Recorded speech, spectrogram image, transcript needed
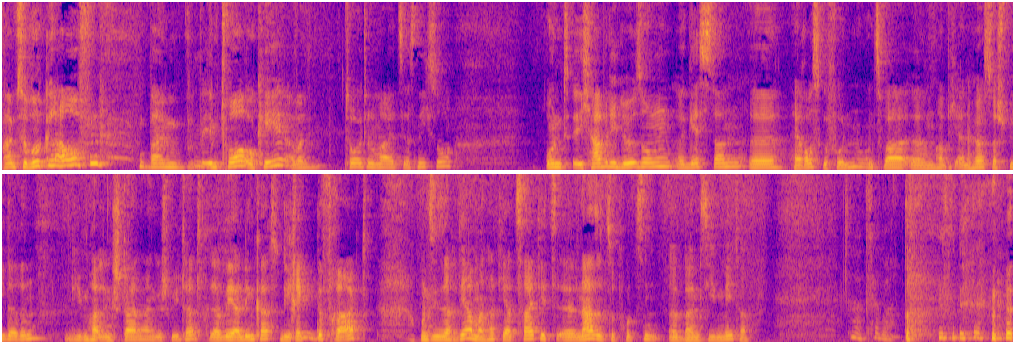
Beim Zurücklaufen, beim, im Tor okay, aber Torhüter war jetzt, jetzt nicht so. Und ich habe die Lösung äh, gestern äh, herausgefunden. Und zwar ähm, habe ich eine Hörster Spielerin, die mal in Steinhagen gespielt hat, Rabea Linkert, direkt gefragt. Und sie sagt, ja, man hat ja Zeit, die äh, Nase zu putzen äh, beim 7 Meter. Ah, clever.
